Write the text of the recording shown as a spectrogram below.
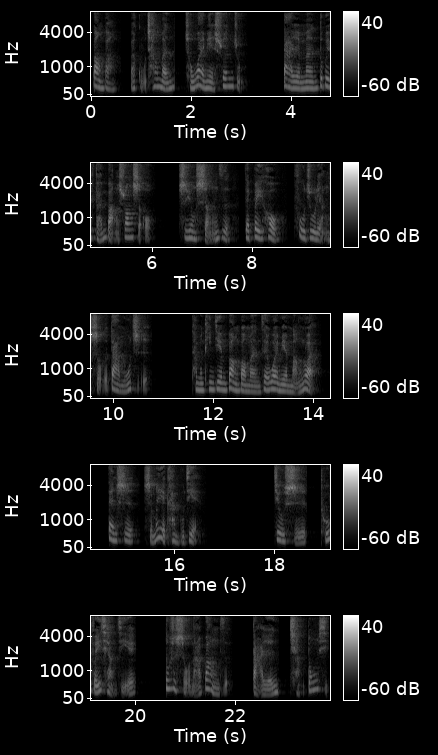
棒棒把谷仓门从外面拴住，大人们都被反绑了双手，是用绳子在背后缚住两手的大拇指。他们听见棒棒们在外面忙乱，但是什么也看不见。旧时土匪抢劫都是手拿棒子打人抢东西，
